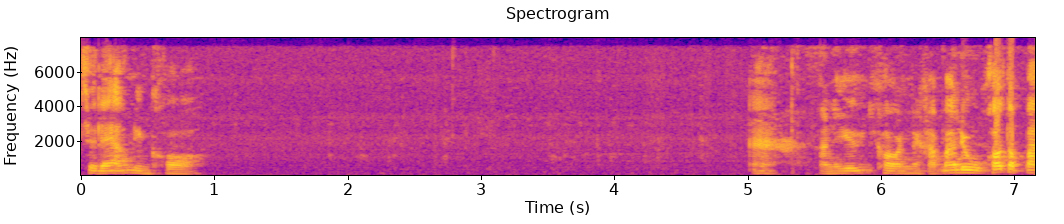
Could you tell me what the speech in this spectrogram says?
เสร็จแล้วหนึ่งคออะอันนี้คืออีกคอนนะครับ มาดูข้อต่อไป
